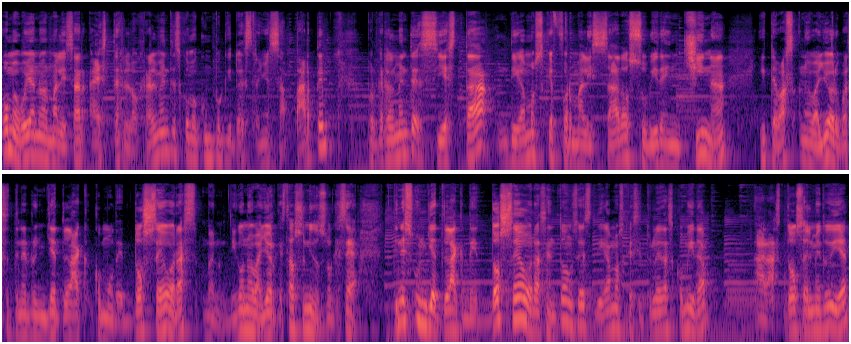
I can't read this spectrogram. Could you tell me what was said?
o me voy a normalizar a este reloj. Realmente es como que un poquito extraño esa parte, porque realmente si está, digamos que formalizado su vida en China, y te vas a Nueva York, vas a tener un jet lag como de 12 horas, bueno, digo Nueva York, Estados Unidos, lo que sea, tienes un jet lag de 12 horas, entonces digamos que si tú le das comida a las 12 del mediodía,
